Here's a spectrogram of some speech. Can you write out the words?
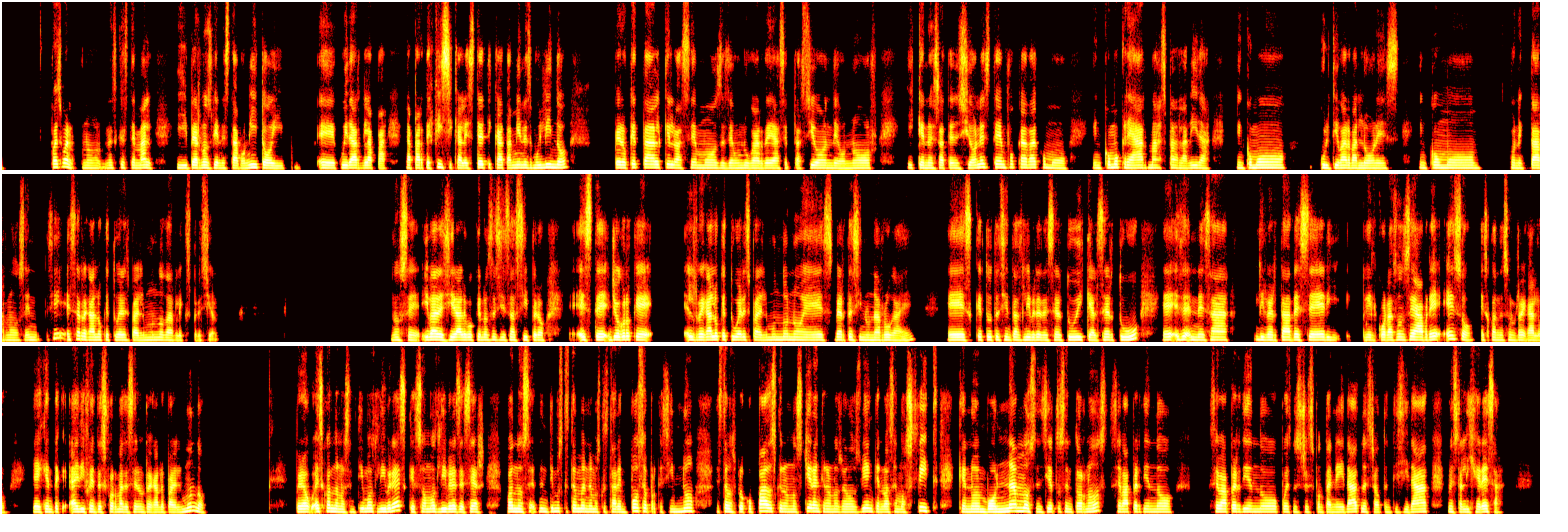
pues bueno, no, no es que esté mal y vernos bien está bonito y eh, cuidar la, la parte física, la estética también es muy lindo, pero qué tal que lo hacemos desde un lugar de aceptación, de honor y que nuestra atención esté enfocada como en cómo crear más para la vida, en cómo cultivar valores, en cómo conectarnos, en sí, ese regalo que tú eres para el mundo, darle expresión. No sé, iba a decir algo que no sé si es así, pero este, yo creo que el regalo que tú eres para el mundo no es verte sin una arruga, ¿eh? Es que tú te sientas libre de ser tú y que al ser tú, eh, en esa libertad de ser y el corazón se abre, eso es cuando es un regalo. Y hay gente que hay diferentes formas de ser un regalo para el mundo. Pero es cuando nos sentimos libres, que somos libres de ser, cuando sentimos que tenemos que estar en pose, porque si no, estamos preocupados, que no nos quieran, que no nos vemos bien, que no hacemos fit, que no embonamos en ciertos entornos, se va perdiendo se va perdiendo pues nuestra espontaneidad, nuestra autenticidad, nuestra ligereza.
